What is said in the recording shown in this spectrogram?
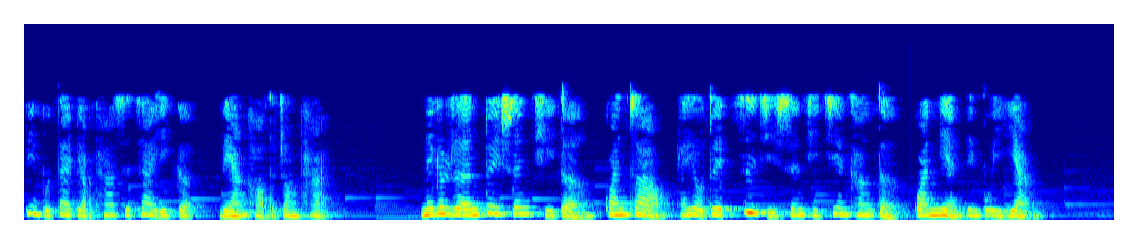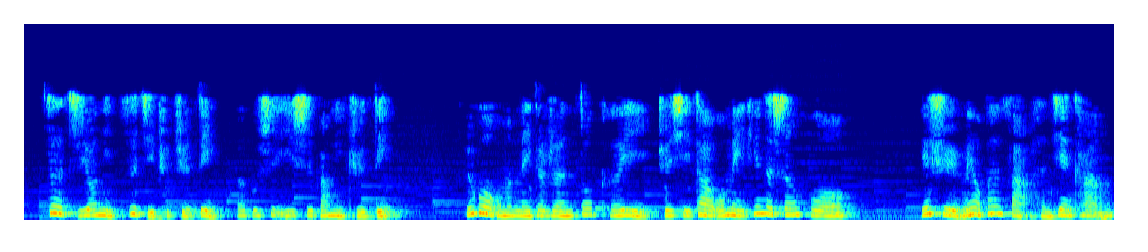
并不代表它是在一个良好的状态。每个人对身体的关照，还有对自己身体健康的观念并不一样。这只有你自己去决定，而不是医师帮你决定。如果我们每个人都可以学习到，我每天的生活也许没有办法很健康，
